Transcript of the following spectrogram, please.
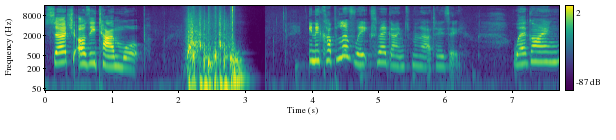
Search Aussie Time Warp. In a couple of weeks, we're going to Monarto Zoo. We're going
